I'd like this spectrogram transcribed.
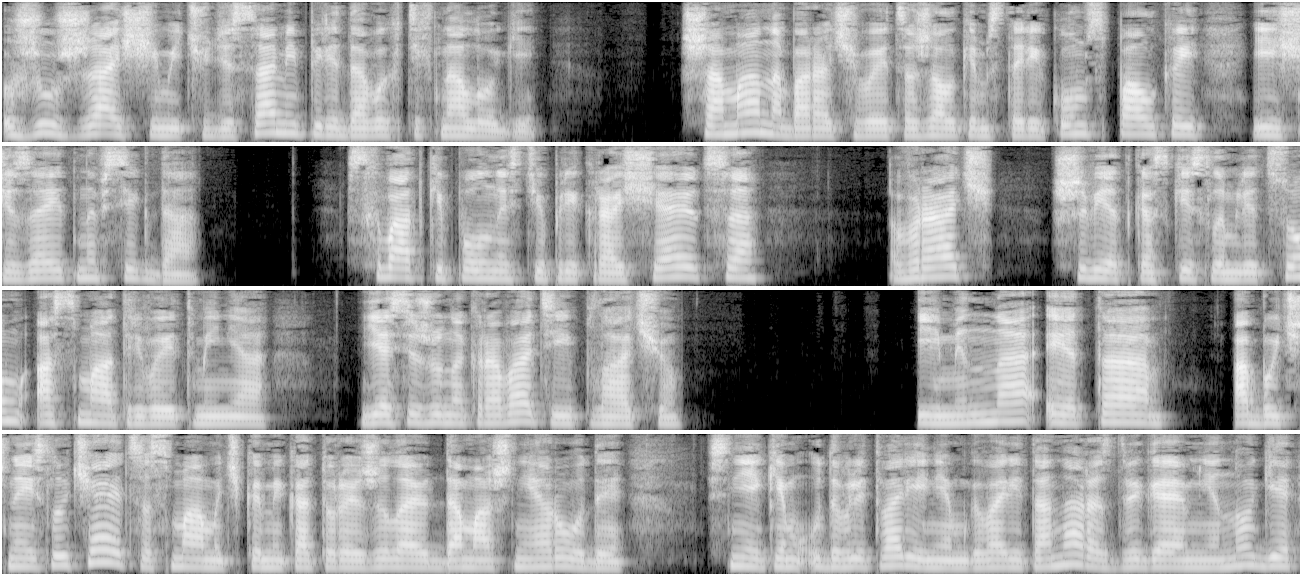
жужжащими чудесами передовых технологий. Шаман оборачивается жалким стариком с палкой и исчезает навсегда. Схватки полностью прекращаются. Врач, шведка с кислым лицом, осматривает меня. Я сижу на кровати и плачу. Именно это обычно и случается с мамочками, которые желают домашние роды. С неким удовлетворением говорит она, раздвигая мне ноги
